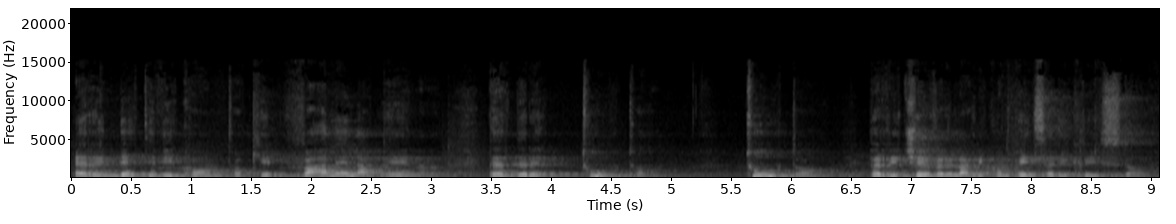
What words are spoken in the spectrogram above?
e rendetevi conto che vale la pena perdere tutto, tutto per ricevere la ricompensa di Cristo.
